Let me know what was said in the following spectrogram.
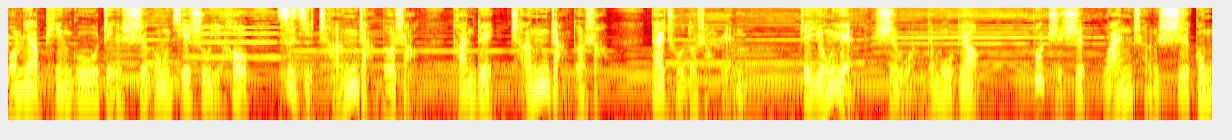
我们要评估这个事工结束以后，自己成长多少，团队成长多少，带出多少人，这永远是我们的目标，不只是完成事工。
